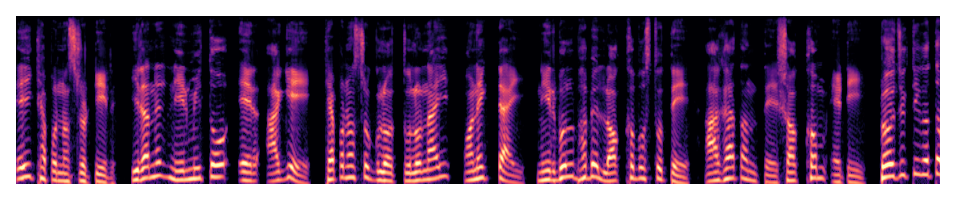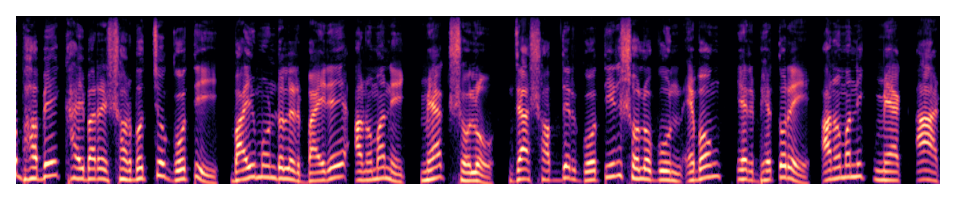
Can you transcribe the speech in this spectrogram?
এই ক্ষেপণাস্ত্রটির ইরানের নির্মিত এর আগে ক্ষেপণাস্ত্রগুলোর তুলনায় অনেকটাই নির্ভুলভাবে লক্ষ্যবস্তুতে আঘাত আনতে সক্ষম এটি। প্রযুক্তিগতভাবে খাইবারের সর্বোচ্চ গতি বায়ুমণ্ডলের বাইরে আনুমানিক ম্যাক ষোলো, যা শব্দের গতির ষোলো গুণ এবং এর ভেতরে আনুমানিক ম্যাক আট।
